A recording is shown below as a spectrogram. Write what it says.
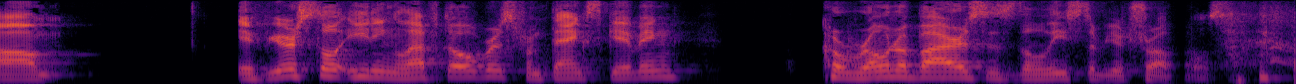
Um, if you're still eating leftovers from Thanksgiving, coronavirus is the least of your troubles.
